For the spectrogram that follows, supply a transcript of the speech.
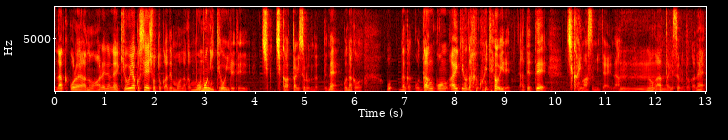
なんかこれあのあれでね。旧約聖書とかでもなんか桃に手を入れてち誓ったりするんだってね。こうなんかおなんかこう弾痕相手の弾痕に手を入れ当てて誓いますみたいなのがあったりするとかね。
